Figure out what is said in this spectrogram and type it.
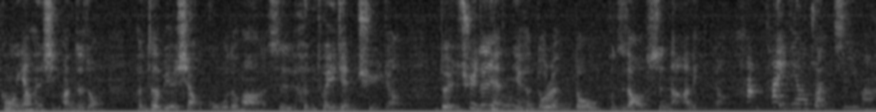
跟我一样很喜欢这种很特别小国的话，是很推荐去这样。对，去之前也很多人都不知道是哪里这样。他他一定要转机吗？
